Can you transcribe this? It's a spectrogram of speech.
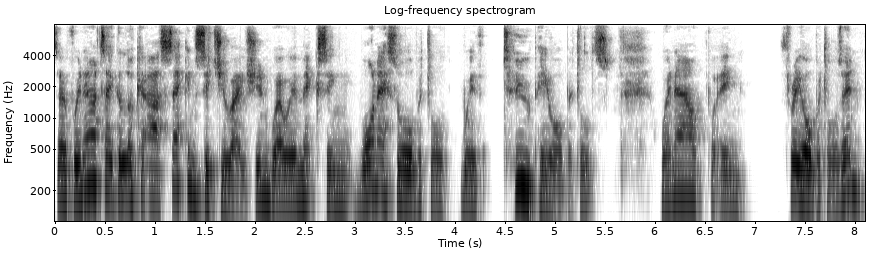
So if we now take a look at our second situation where we're mixing one s orbital with two p orbitals, we're now putting three orbitals in,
